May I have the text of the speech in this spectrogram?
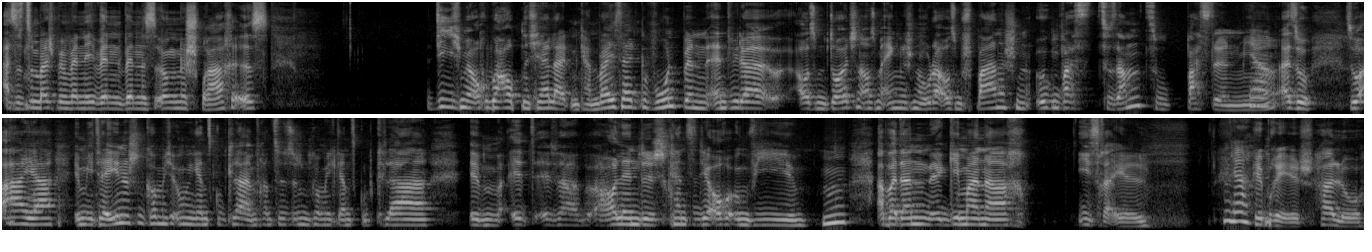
Also zum Beispiel, wenn, ich, wenn, wenn es irgendeine Sprache ist, die ich mir auch überhaupt nicht herleiten kann, weil ich es halt gewohnt bin, entweder aus dem Deutschen, aus dem Englischen oder aus dem Spanischen irgendwas zusammenzubasteln mir. Ja. Also so, ah ja, im Italienischen komme ich irgendwie ganz gut klar, im Französischen komme ich ganz gut klar, im äh, äh, Holländisch kannst du dir auch irgendwie, hm? aber dann äh, geh mal nach Israel, Ja. Hebräisch, hallo.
